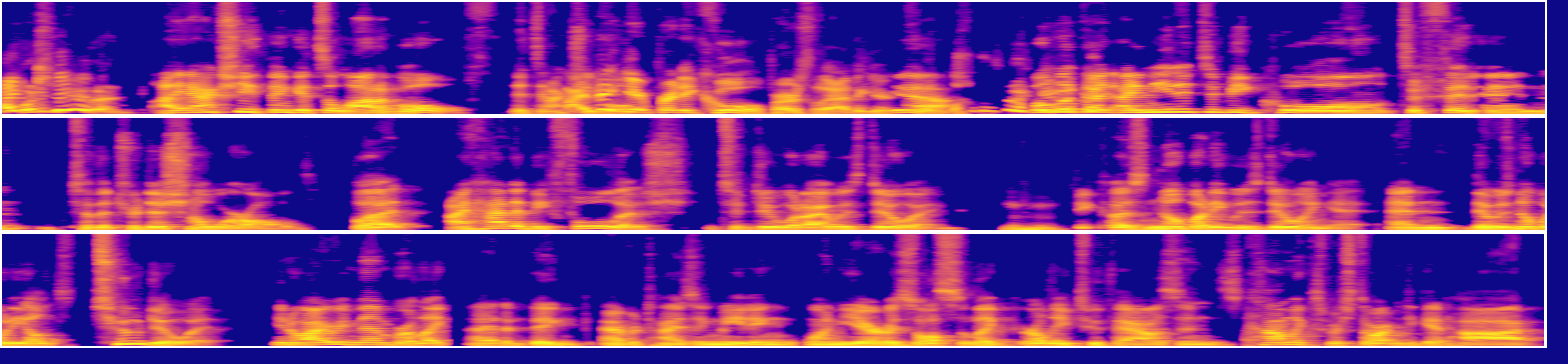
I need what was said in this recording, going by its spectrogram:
I what do you can't- think? I actually think it's a lot of both. It's actually. I actually think both. you're pretty cool, personally. I think you're Yeah. cool. well, look, I, I needed to be cool to fit in to the traditional world, but I had to be foolish to do what I was doing Mhm. because nobody was doing it and there was nobody else to do it. You know, I remember like I had a big advertising meeting one year. It was also like early 2000s. Comics were starting to get hot,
